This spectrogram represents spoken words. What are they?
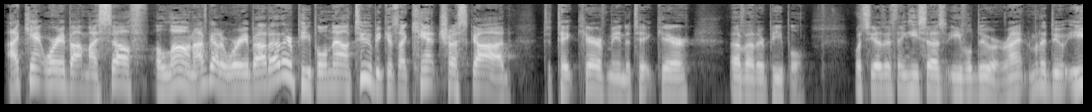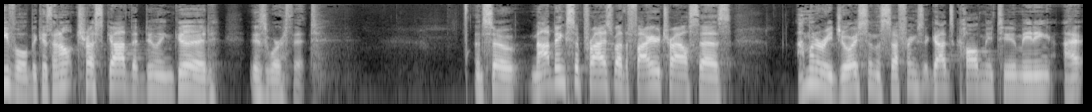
I can't worry about myself alone. I've got to worry about other people now too because I can't trust God to take care of me and to take care of other people. What's the other thing he says? Evildoer, right? I'm going to do evil because I don't trust God that doing good is worth it. And so, not being surprised by the fire trial says, I'm going to rejoice in the sufferings that God's called me to, meaning I,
